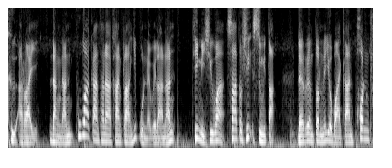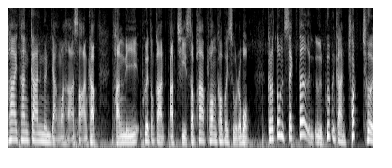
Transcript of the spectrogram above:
คืออะไร ดังนั้นผู้ว่าการธนาคารกลางญี่ปุ่นในเวลานั้น ที่มีชื่อว่าซาโตชิซุมิตะ ได้เริ่มต้นนโยบายการผ่อนคลายทางการเงินอย่างมหาศาลครับ ทั้งนี้เพื่อต้องการอัดฉีดสภาพคล่องเข้าไปสู่ระบบ กระตุ้น sector อื่นๆ เพื่อเป็นการชดเชย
